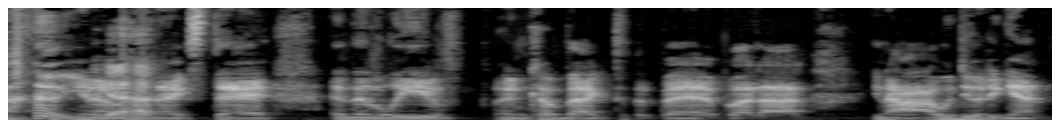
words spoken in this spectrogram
you know, Yeah. the next day and then leave and come back to the Bay. But, uh, you know, I would do it again.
